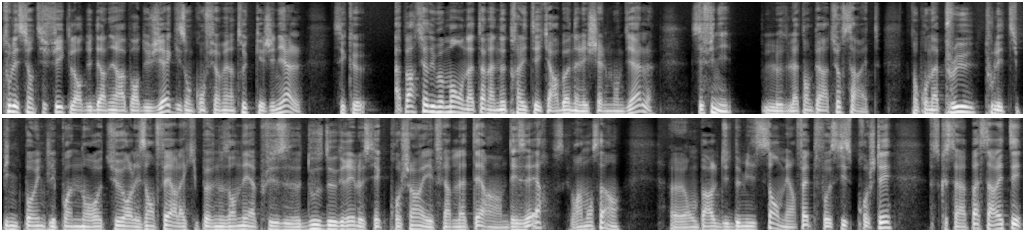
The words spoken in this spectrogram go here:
tous les scientifiques, lors du dernier rapport du GIEC, ils ont confirmé un truc qui est génial. C'est que, à partir du moment où on atteint la neutralité carbone à l'échelle mondiale, c'est fini. la température s'arrête. Donc on n'a plus tous les tipping points, les points de non-retour, les enfers là qui peuvent nous emmener à plus de 12 degrés le siècle prochain et faire de la Terre un désert, c'est vraiment ça. Hein. Euh, on parle du 2100, mais en fait, faut aussi se projeter parce que ça va pas s'arrêter.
